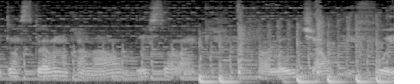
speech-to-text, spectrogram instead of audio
Então se inscreve no canal, deixe seu like. Falou, tchau e fui.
